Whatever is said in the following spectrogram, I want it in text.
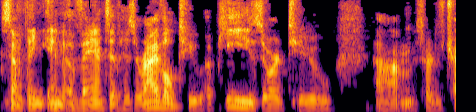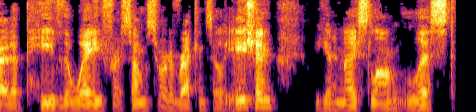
something in advance of his arrival to appease or to um, sort of try to pave the way for some sort of reconciliation. We get a nice long list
